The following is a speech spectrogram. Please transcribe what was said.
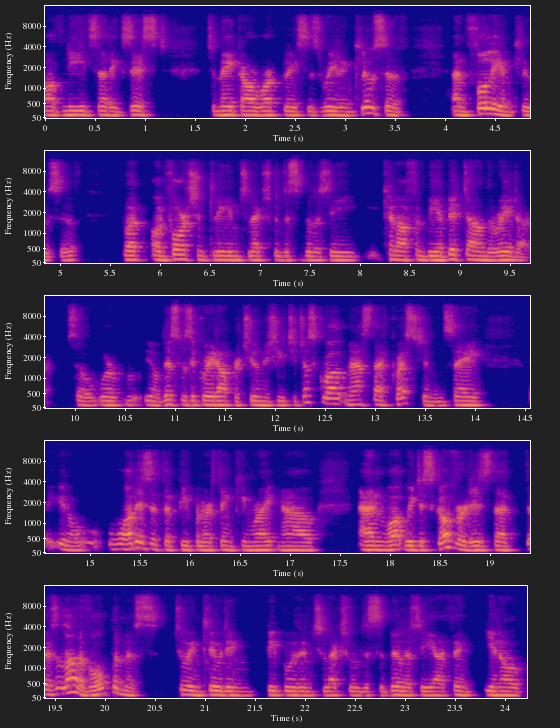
of needs that exist to make our workplaces really inclusive and fully inclusive. But unfortunately, intellectual disability can often be a bit down the radar. So we're, you know, this was a great opportunity to just go out and ask that question and say, you know, what is it that people are thinking right now? And what we discovered is that there's a lot of openness to including people with intellectual disability. I think, you know,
